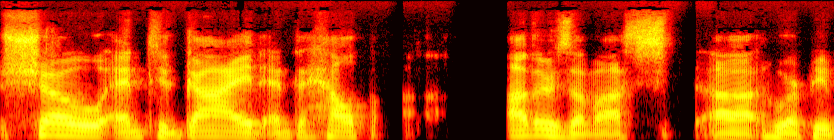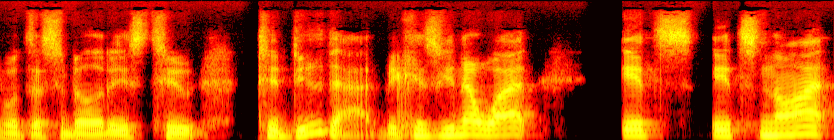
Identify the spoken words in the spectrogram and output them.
show and to guide and to help others of us uh, who are people with disabilities to to do that. Because you know what? It's it's not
